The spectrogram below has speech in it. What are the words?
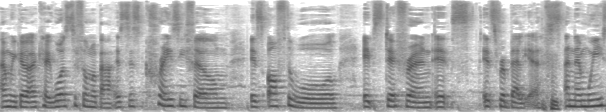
And we go, okay, what's the film about? It's this crazy film. It's off the wall. It's different. It's it's rebellious. and then we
